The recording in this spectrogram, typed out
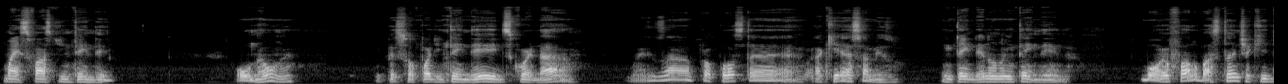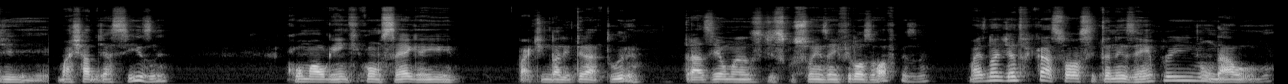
mais fácil de entender. Ou não, né? O pessoal pode entender e discordar, mas a proposta é, aqui é essa mesmo. Entendendo ou não entendendo. Bom, eu falo bastante aqui de Machado de Assis, né? Como alguém que consegue aí, partindo da literatura, trazer umas discussões aí filosóficas, né? Mas não adianta ficar só citando exemplo e não dar o.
